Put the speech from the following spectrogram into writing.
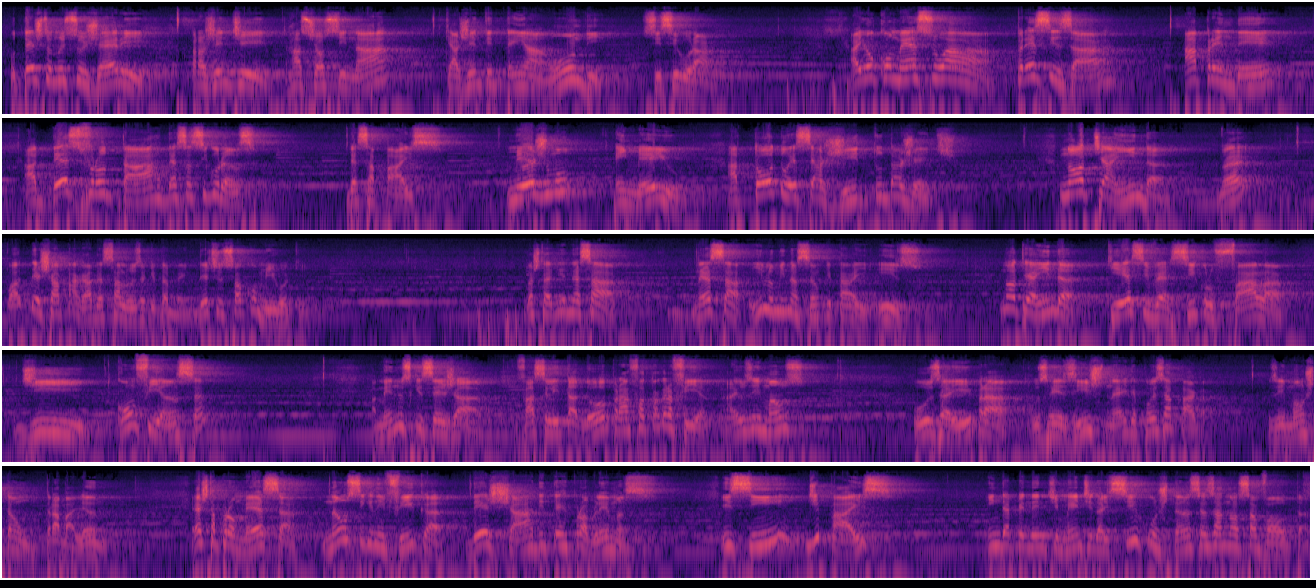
O texto nos sugere para a gente raciocinar que a gente tem aonde se segurar. Aí eu começo a precisar aprender a desfrutar dessa segurança, dessa paz, mesmo em meio a todo esse agito da gente. Note ainda, não é? Pode deixar apagada essa luz aqui também. Deixe só comigo aqui. Gostaria nessa nessa iluminação que está aí. Isso. Note ainda que esse versículo fala de confiança, a menos que seja facilitador para a fotografia. Aí os irmãos usa aí para os registros, né, e depois apaga. Os irmãos estão trabalhando. Esta promessa não significa deixar de ter problemas, e sim de paz, independentemente das circunstâncias à nossa volta.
